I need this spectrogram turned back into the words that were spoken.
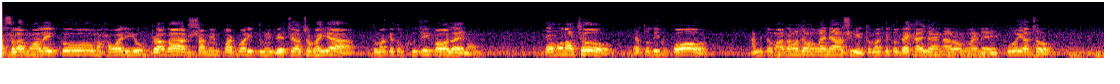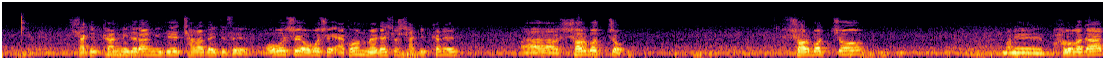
আসসালামু আলাইকুম হাওয়ার ইউ ব্রাদার শামিম পাটওয়ারি তুমি বেঁচে আছো ভাইয়া? তোমাকে তো খুঁজেই পাওয়া যায় না। কেমন আছো? এতদিন পর। আমি তো মাঝে মাঝে অনলাইনে আসি। তোমাকে তো দেখাই যায় না আর অনলাইনে কই আছো? শাকিব খান নিজেরা নিজে ছাড়া যাইতেছে। অবশ্যই অবশ্যই। এখন মেগাস্টার শাকিব খানের সর্বোচ্চ সর্বোচ্চ মানে ভালো লাগার,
